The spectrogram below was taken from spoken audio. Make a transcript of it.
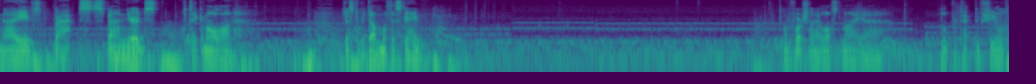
Knives, bats, Spaniards, I'll take them all on. Just to be done with this game. Unfortunately, I lost my uh, little protective shield.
